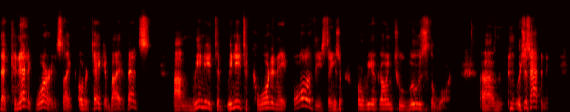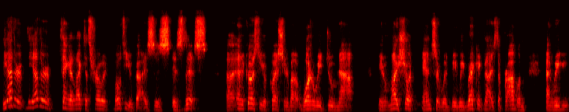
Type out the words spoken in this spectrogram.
that kinetic war is like overtaken by events. Um, we need to we need to coordinate all of these things, or we are going to lose the war, um, which is happening. The other the other thing I'd like to throw at both of you guys is is this, uh, and it goes to your question about what do we do now. You know, my short answer would be we recognize the problem and we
